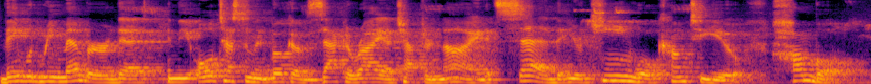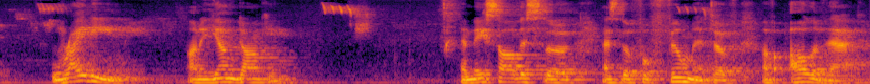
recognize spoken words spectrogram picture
they would remember that in the Old Testament book of Zechariah, chapter 9, it said that your king will come to you humble, riding on a young donkey. And they saw this the, as the fulfillment of, of all of that.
